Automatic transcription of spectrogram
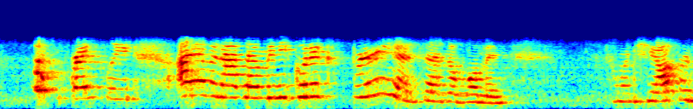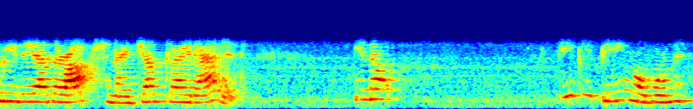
Frankly, I haven't had that many good experience as a woman. So when she offered me the other option, I jumped right at it. You know, maybe being a woman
